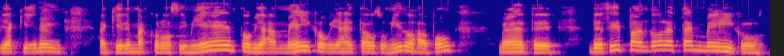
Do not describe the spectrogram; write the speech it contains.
y adquieren, adquieren más conocimiento, viajan a México, viajan a Estados Unidos, Japón. Decir Pandora está en México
